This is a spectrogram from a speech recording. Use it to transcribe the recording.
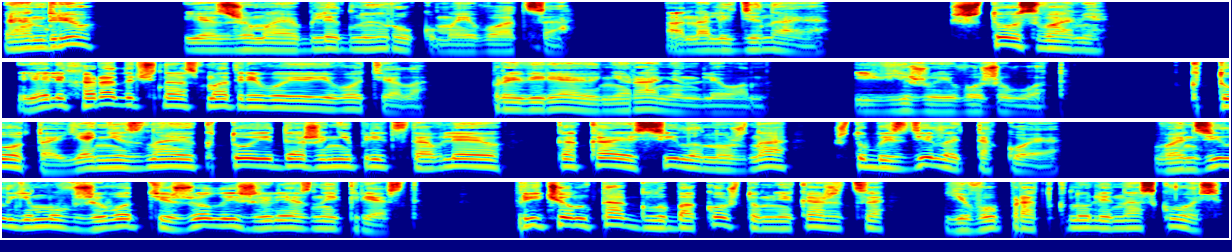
«Эндрю?» Я сжимаю бледную руку моего отца. Она ледяная. «Что с вами?» Я лихорадочно осматриваю его тело, проверяю, не ранен ли он, и вижу его живот. Кто-то, я не знаю кто и даже не представляю, какая сила нужна, чтобы сделать такое, вонзил ему в живот тяжелый железный крест, причем так глубоко, что мне кажется, его проткнули насквозь.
